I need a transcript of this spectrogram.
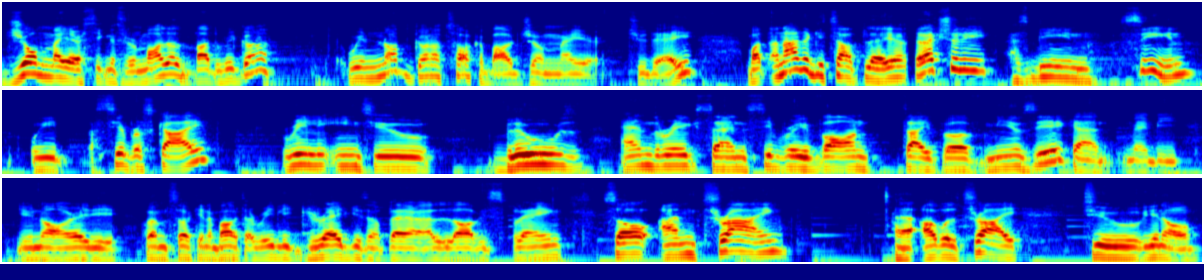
John Mayer signature model, but we're gonna we're not gonna talk about John Mayer today, but another guitar player that actually has been seen with a Silver Sky, really into blues, Hendrix and Stevie Vaughan type of music, and maybe you know already who I'm talking about, a really great guitar player. I love his playing. So I'm trying, uh, I will try to, you know,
